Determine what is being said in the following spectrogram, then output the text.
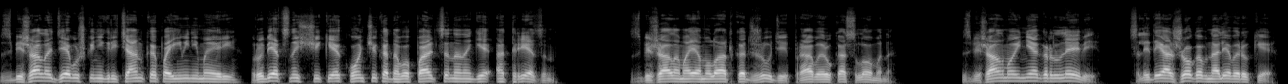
Сбежала девушка-негритянка по имени Мэри. Рубец на щеке, кончик одного пальца на ноге отрезан. Сбежала моя мулатка Джуди, правая рука сломана. Сбежал мой негр Леви, следы ожогов на левой руке,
